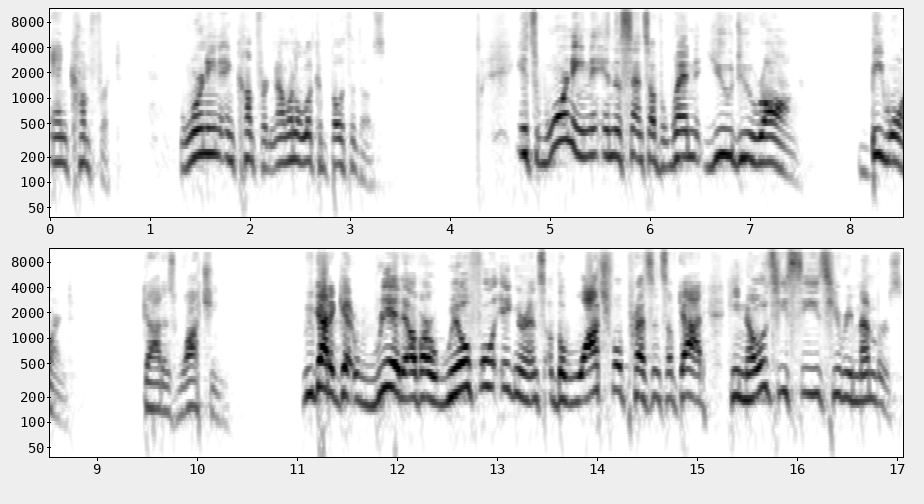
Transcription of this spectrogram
and comfort. Warning and comfort. And I want to look at both of those. It's warning in the sense of when you do wrong, be warned. God is watching. We've got to get rid of our willful ignorance of the watchful presence of God. He knows, He sees, He remembers.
